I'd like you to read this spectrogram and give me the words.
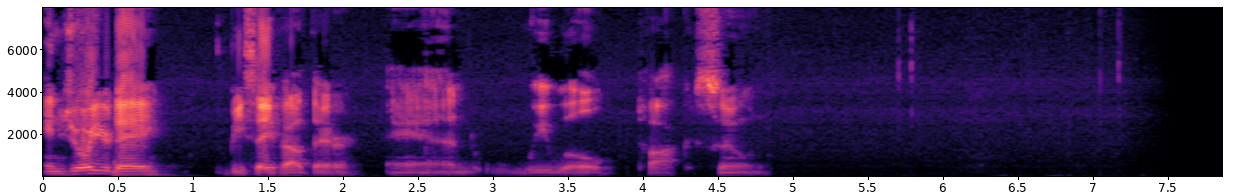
Enjoy your day. Be safe out there and we will talk soon.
